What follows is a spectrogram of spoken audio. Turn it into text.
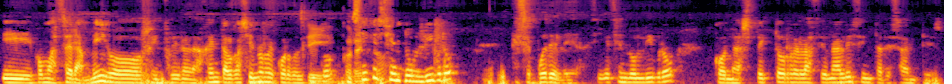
y cómo hacer amigos, influir en la gente, algo así, no recuerdo el título. Y sigue siendo un libro que se puede leer, sigue siendo un libro con aspectos relacionales interesantes.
